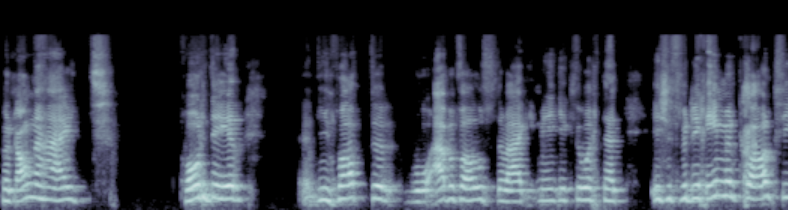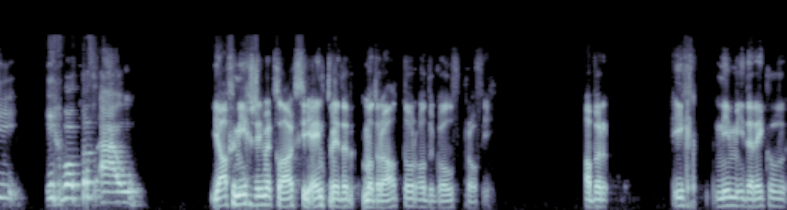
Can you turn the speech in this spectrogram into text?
Vergangenheit vor dir, äh, dein Vater, der ebenfalls den Weg in die Medien gesucht hat, ist es für dich immer klar gewesen, ich will das auch? Ja, für mich ist immer klar gewesen, entweder Moderator oder Golfprofi. Aber ich nehme in der Regel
